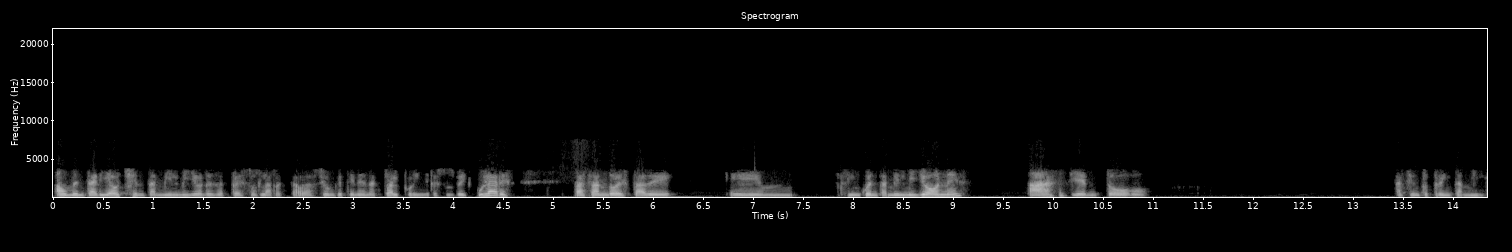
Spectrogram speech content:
aumentaría 80 mil millones de pesos la recaudación que tienen actual por ingresos vehiculares, pasando esta de eh, 50 mil millones a ciento a 130 mil.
